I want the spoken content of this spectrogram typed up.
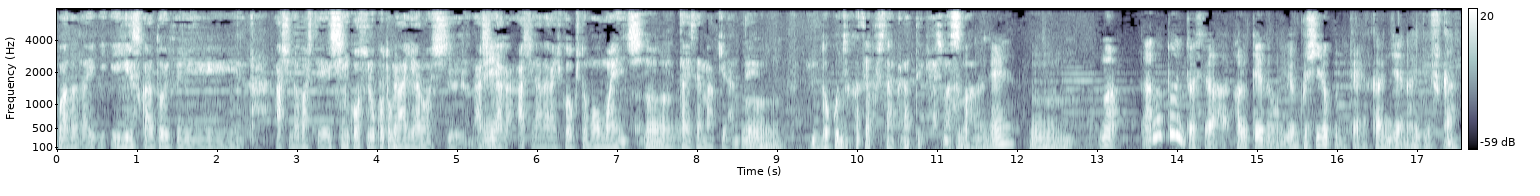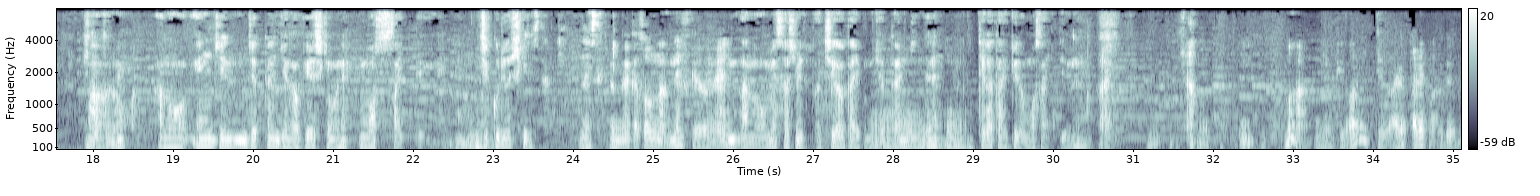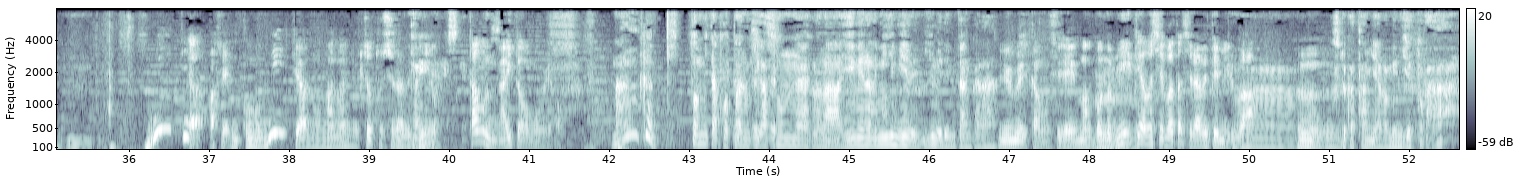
わざわざイイギリスからドイツに足伸ばして進行することもないやろうし、足長足が長い飛行機とも思えんし、うん。大戦末期なんて、うん。どこに活躍したんかなっていう気がしますわ。まあね。うん。まあ、あの当時としては、ある程度の抑止力みたいな感じじゃないですか。一つの。まあね、あの、エンジン、ジェットエンジンの形式もね、モッサイっていうね、熟流式でしたっけ何でしたっけなんかそんなんですけどね。あの、メッサーシミットとは違うタイプのジェットエンジンでね、手堅いけどモサイっていうね。はい。あの、うんまあ、燃費悪いっていうあれ、あれもあるけどね。ミーティア、あ、せこのミーティアの7をちょっと調べてみよう。多分ないと思うよ。なんかきっと見たことある気がすんのやけどな、有名なで、夢で、夢で見たんかな。有名かもしれん。まあ、今度ミーティアをしてまた調べてみるわ。うん。それかタミヤのミニジェットか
